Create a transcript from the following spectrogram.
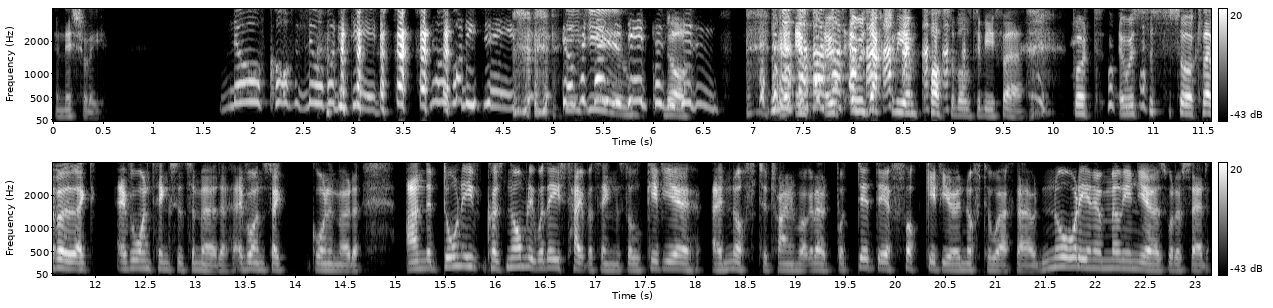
initially? No, of course nobody did. Nobody did. Don't Did pretend you? you did because No. you didn't. it, it was, it was actually impossible to be fair, but it was just so clever. Like everyone thinks it's a murder. Everyone's like going to murder, and they don't even because normally with these type of things they'll give you enough to try and work it out. But did they fuck give you enough to work that out? Nobody in a million years would have said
